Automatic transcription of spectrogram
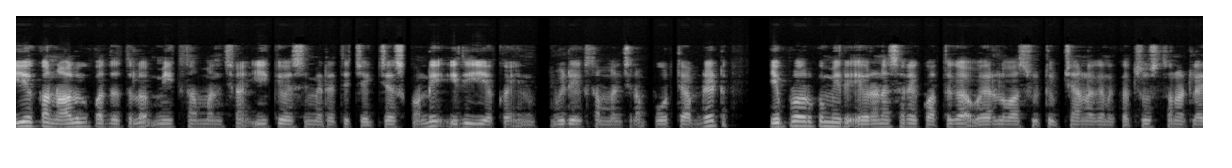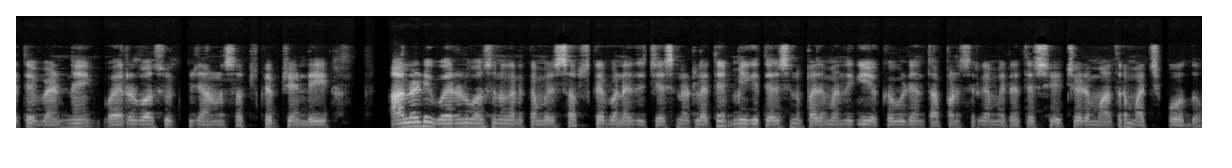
ఈ యొక్క నాలుగు పద్ధతిలో మీకు సంబంధించిన ఈ మీరు మీరైతే చెక్ చేసుకోండి. ఇది ఈ యొక్క వీడియోకి సంబంధించిన పూర్తి అప్డేట్ ఇప్పటి వరకు మీరు ఎవరైనా సరే కొత్తగా వైరల్ వాస్ యూట్యూబ్ ఛానల్ కనుక చూస్తున్నట్లయితే వెంటనే Viral Vas YouTube channel subscribe చేయండి. ఆల్రెడీ వైరల్ వాసును కనుక మీరు సబ్స్క్రైబ్ అనేది చేసినట్లయితే మీకు తెలిసిన పది మందికి ఈ యొక్క వీడియోని తప్పనిసరిగా మీరైతే షేర్ చేయడం మాత్రం మర్చిపోవద్దు.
